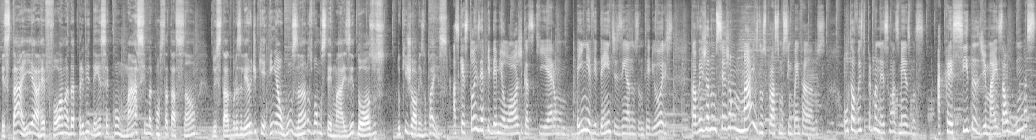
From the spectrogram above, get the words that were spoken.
Está aí a reforma da Previdência com máxima constatação do Estado brasileiro de que em alguns anos vamos ter mais idosos do que jovens no país. As questões epidemiológicas que eram bem evidentes em anos anteriores, talvez já não sejam mais nos próximos 50 anos, ou talvez permaneçam as mesmas, acrescidas de mais algumas,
